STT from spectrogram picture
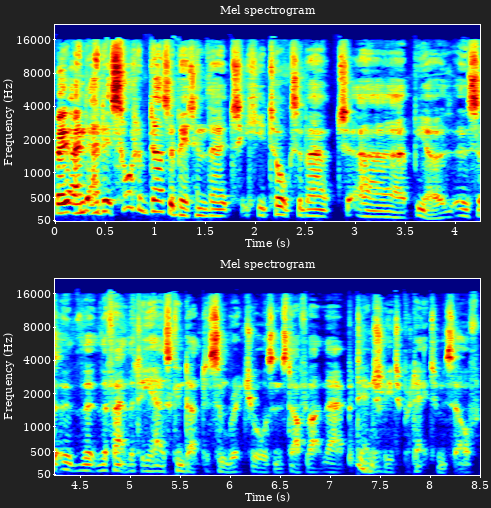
and and it sort of does a bit in that he talks about uh, you know the the fact that he has conducted some rituals and stuff like that potentially to protect himself,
